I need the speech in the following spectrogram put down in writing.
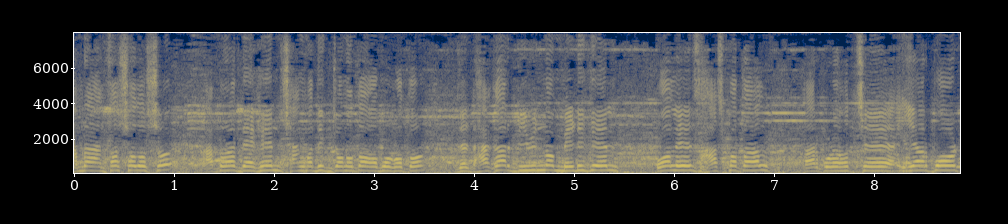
আমরা আনসার সদস্য, আপনারা দেখেন সাংবাদিক জনতা অবগত যে ঢাকার বিভিন্ন মেডিকেল কলেজ, হাসপাতাল তারপরে হচ্ছে এয়ারপোর্ট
